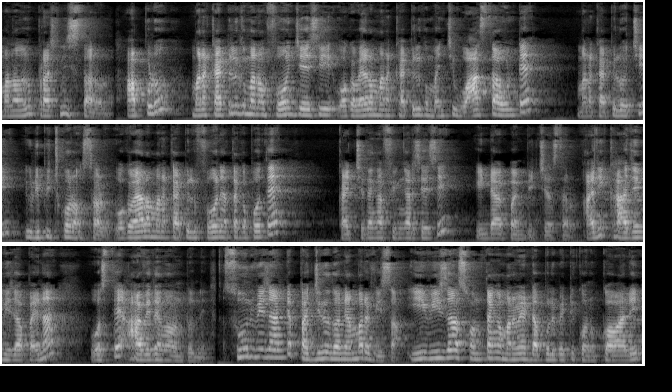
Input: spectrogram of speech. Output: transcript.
మనల్ని ప్రశ్నిస్తారు. అప్పుడు మన కపిల్కి మనం ఫోన్ చేసి ఒకవేళ మన కపిల్కి మంచి వాస్తా ఉంటే మన కపిల్ వచ్చి విడిపించుకొని వస్తాడు. ఒకవేళ మన కపిల్ ఫోన్ ఎత్తకపోతే ఖచ్చితంగా ఫింగర్స్ వేసి ఇండియాకు పంపించేస్తారు. అది కాజం వీసా పైన వస్తే ఆ విధంగా ఉంటుంది. సూన్ వీసా అంటే పద్దెనిమిదో నెంబర్ వీసా. ఈ వీసా సొంతంగా మనమే డబ్బులు పెట్టి కొనుక్కోవాలి.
